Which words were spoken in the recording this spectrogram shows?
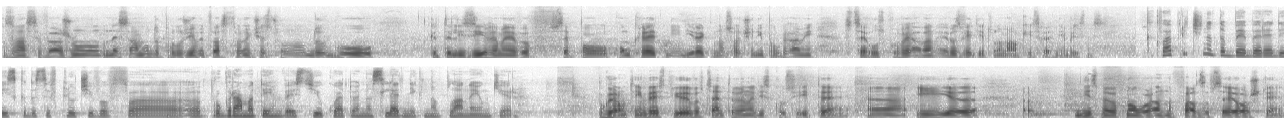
за нас е важно не само да продължим това сътрудничество, но да го катализираме в все по-конкретни и директно насочени програми с цел ускоряване развитието на малки и средния бизнес. Каква е причината ББР да иска да се включи в а, програмата InvestEU, която е наследник на плана Юнкер? Програмата InvestEU е в центъра на дискусиите а, и а, ние сме в много ранна фаза все още,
